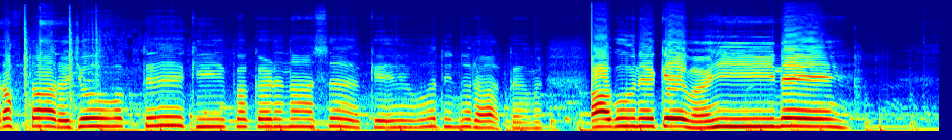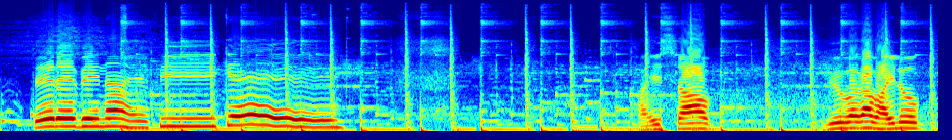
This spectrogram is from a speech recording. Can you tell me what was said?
रफ्तार जो वक्त की पकड़ ना सके, वो दिन रात में फागुन के महीने तेरे बिना है फीके। भाई साहब व्यू बघा भाई लोग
